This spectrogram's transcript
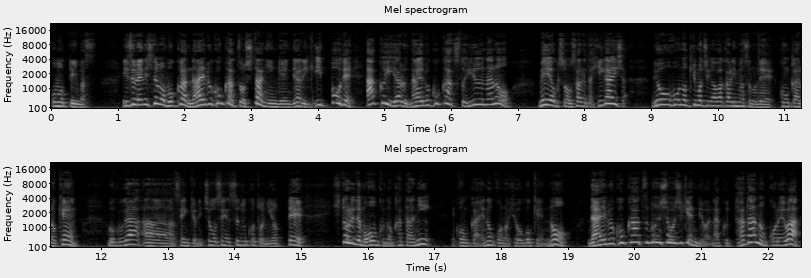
思っています。いずれにしても僕は内部告発をした人間であり、一方で悪意ある内部告発という名の名誉毀損された被害者、両方の気持ちがわかりますので、今回の件、僕があ選挙に挑戦することによって、一人でも多くの方に、今回のこの兵庫県の内部告発文書事件ではなく、ただのこれは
